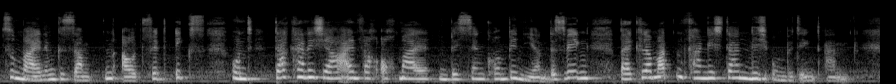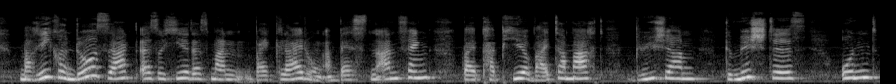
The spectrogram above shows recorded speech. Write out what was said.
zu meinem gesamten Outfit X. Und da kann ich ja einfach auch mal ein bisschen kombinieren. Deswegen bei Klamotten Klamotten fange ich dann nicht unbedingt an. Marie Kondo sagt also hier, dass man bei Kleidung am besten anfängt, bei Papier weitermacht, Büchern, gemischtes und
